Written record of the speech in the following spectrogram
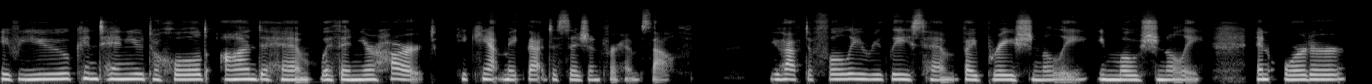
if you continue to hold on to him within your heart, he can't make that decision for himself. You have to fully release him vibrationally, emotionally, in order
